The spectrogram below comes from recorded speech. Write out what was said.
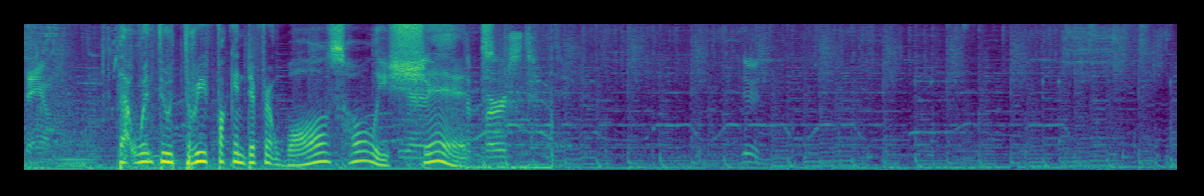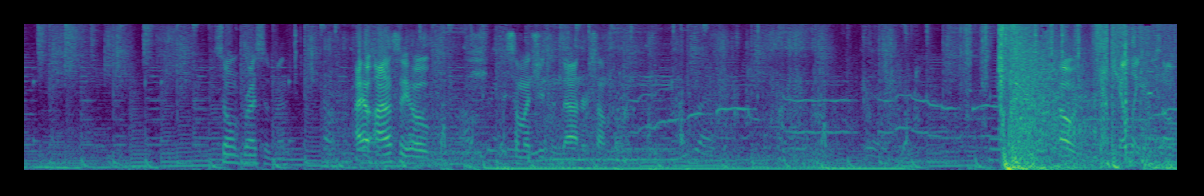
Damn. That went through three fucking different walls? Holy shit. The burst. Dude. So impressive, man. I honestly hope someone shoots him down or something. Oh, he's killing himself.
